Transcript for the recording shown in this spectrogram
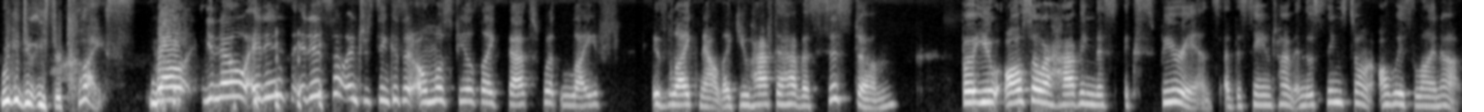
we could do Easter twice. Well, you know, it is it is so interesting because it almost feels like that's what life is like now. Like you have to have a system but you also are having this experience at the same time and those things don't always line up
